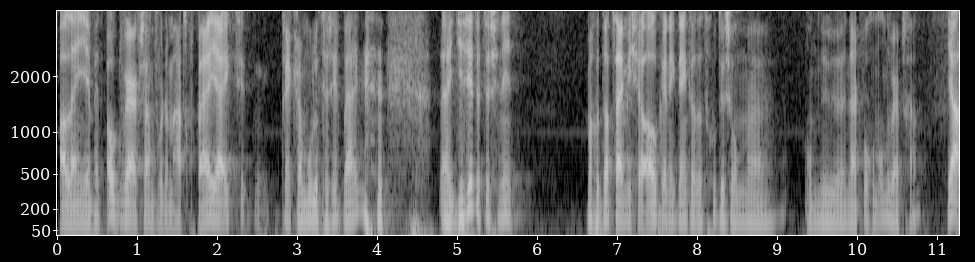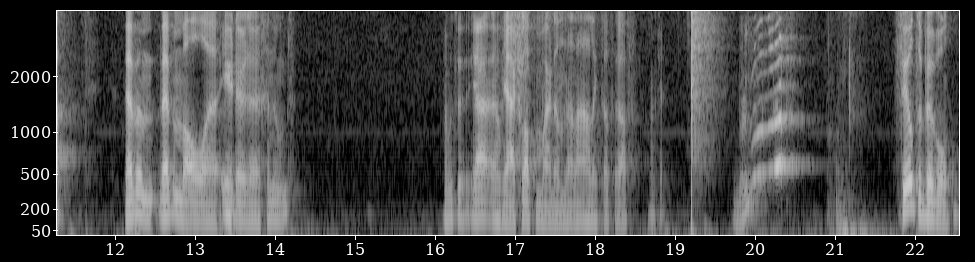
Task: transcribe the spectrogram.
Alleen je bent ook werkzaam voor de maatschappij. Ja, ik, zit, ik trek er een moeilijk gezicht bij. Je zit er tussenin. Maar goed, dat zei Michel ook. En ik denk dat het goed is om, om nu naar het volgende onderwerp te gaan. Ja, we hebben, hem- we hebben hem al eh, eerder eh, genoemd. We moeten, ja, eh, Ja, klap hem maar, dan, dan haal ik dat eraf. Oké. Filterbubbel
